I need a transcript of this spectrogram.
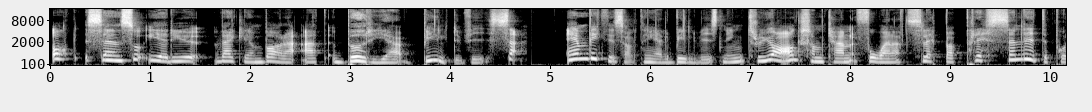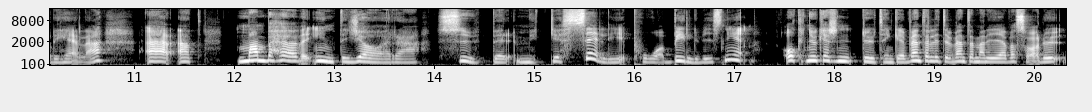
Och sen så är det ju verkligen bara att börja bildvisa. En viktig sak när det gäller bildvisning, tror jag, som kan få en att släppa pressen lite på det hela, är att man behöver inte göra supermycket sälj på bildvisningen. Och nu kanske du tänker, vänta lite, vänta Maria, vad sa du?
